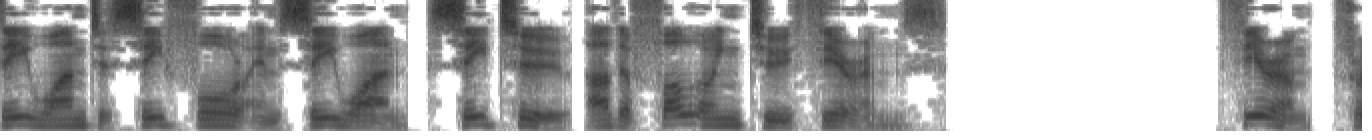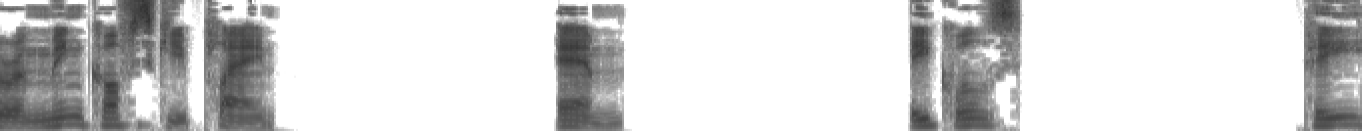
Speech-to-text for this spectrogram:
C1 to C4 and C1, C2 are the following two theorems. Theorem, for a Minkowski plane M equals P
